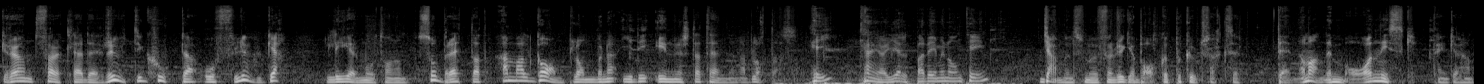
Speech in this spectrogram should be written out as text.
grönt förkläde, rutig skjorta och fluga ler mot honom så brett att amalgamplomberna i de innersta tänderna blottas. Hej, kan jag hjälpa dig med någonting? Gammelsmurfen ryggar bakåt på Kurts axel. Denna man är manisk, tänker han.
